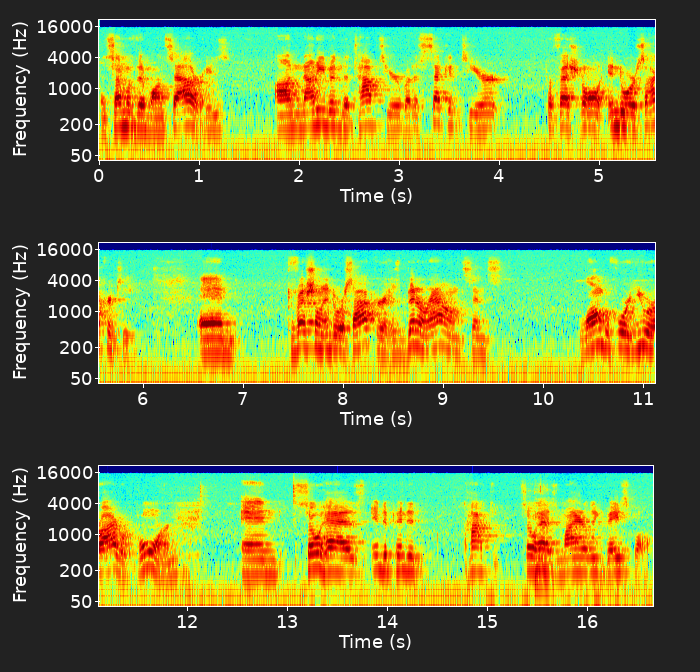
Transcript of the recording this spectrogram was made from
and some of them on salaries, on not even the top tier, but a second tier professional indoor soccer team. And professional indoor soccer has been around since long before you or I were born, and so has independent hockey. So hmm. has minor league baseball.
